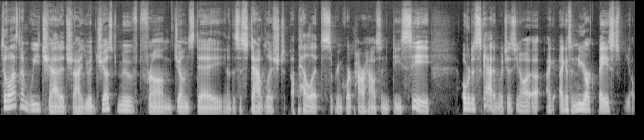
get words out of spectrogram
So the last time we chatted, Shay, you had just moved from Jones Day, you know, this established appellate Supreme Court powerhouse in D.C over to Skadden, which is, you know, a, I, I guess a New York-based you know,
